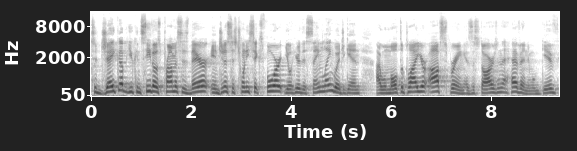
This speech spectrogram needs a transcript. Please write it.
to Jacob. You can see those promises there in Genesis 26 4. You'll hear the same language again. I will multiply your offspring as the stars in the heaven, and will give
